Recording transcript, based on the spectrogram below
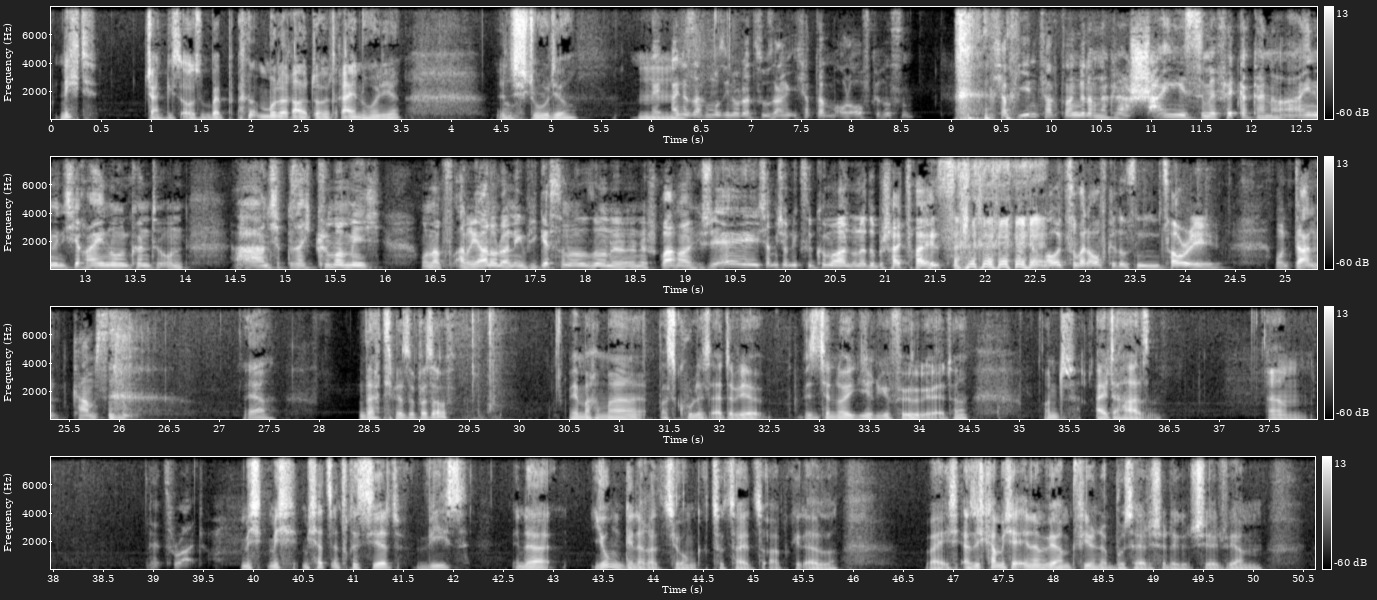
nicht Junkies aus dem Web Moderator mit reinholen hier ins Studio. Ey, eine Sache muss ich nur dazu sagen. Ich habe da Maul aufgerissen. ich habe jeden Tag dran gedacht hab gedacht, scheiße, mir fällt gar keiner ein, wenn ich hier reinholen könnte. Und, ah, und ich habe gesagt, ich kümmere mich. Und hab Adriano dann irgendwie gestern oder so eine, eine Sprachnachricht geschickt, ey, ich habe mich um nichts gekümmert und dass du Bescheid weißt. Der Maul zu weit aufgerissen, sorry. Und dann kamst du. Ja. Dann dachte ich mir so, pass auf, wir machen mal was Cooles, Alter. Wir, wir sind ja neugierige Vögel, Alter. Und alte Hasen. Ähm, That's right. mich, mich, mich hat's interessiert, wie es in der jungen Generation zurzeit so abgeht. Also, weil ich, also ich kann mich erinnern, wir haben viel in der Bushaltestelle gechillt. Wir haben,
